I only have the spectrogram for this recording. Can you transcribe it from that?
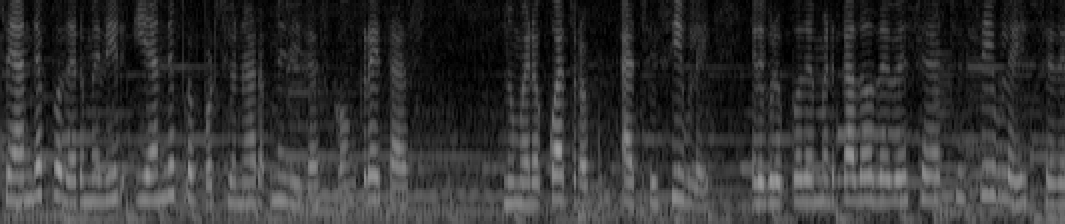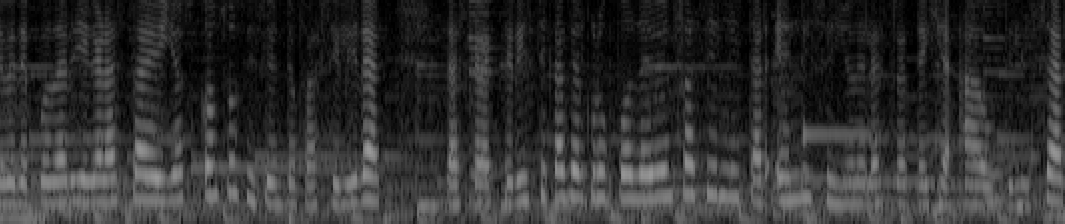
Se han de poder medir y han de proporcionar medidas concretas. Número 4. Accesible. El grupo de mercado debe ser accesible y se debe de poder llegar hasta ellos con suficiente facilidad. Las características del grupo deben facilitar el diseño de la estrategia a utilizar.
